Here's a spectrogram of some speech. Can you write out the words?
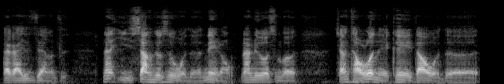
大概是这样子。那以上就是我的内容。那你有什么想讨论的，也可以到我的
